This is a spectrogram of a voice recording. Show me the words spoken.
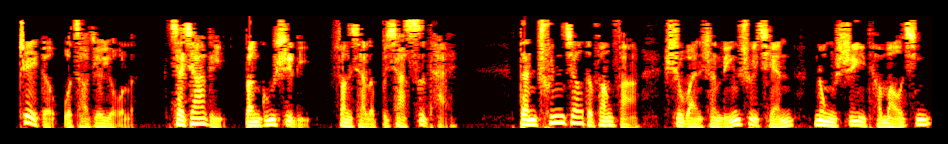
这个我早就有了，在家里、办公室里放下了不下四台。但春娇的方法是晚上临睡前弄湿一条毛巾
